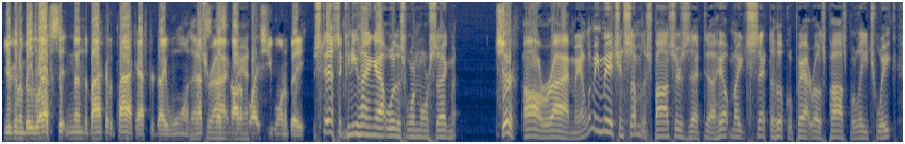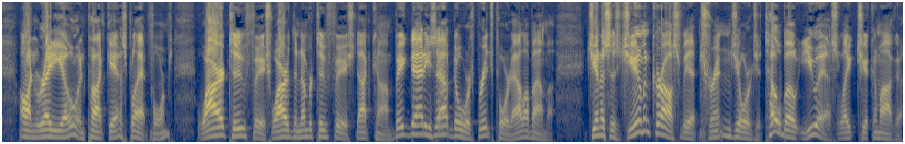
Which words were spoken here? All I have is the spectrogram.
you're going to be left sitting in the back of the pack after day one. That's, that's right. That's not man. a place you want to be. Stetson, can you hang out with us one more segment? Sure. All right, man. Let me mention some of the sponsors that uh, help make Set the Hook with Pat Rose possible each week on radio and podcast platforms. Wired to Fish, wired the number two fish.com. Big Daddy's Outdoors, Bridgeport, Alabama. Genesis Gym and CrossFit, Trenton, Georgia. Towboat US, Lake Chickamauga.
